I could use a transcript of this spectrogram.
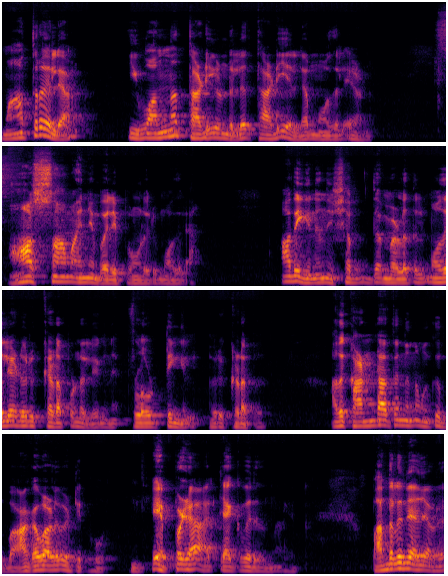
മാത്രമല്ല ഈ വന്ന തടിയുണ്ടല്ലോ തടിയല്ല മുതലയാണ്. ആസാമാന്യം വലിപ്പമുള്ളൊരു മുതല. അതിങ്ങനെ നിശബ്ദം വെള്ളത്തിൽ മുതലയുടെ ഒരു കിടപ്പുണ്ടല്ലോ ഇങ്ങനെ ഫ്ലോട്ടിങ്ങിൽ ഒരു കിടപ്പ്. അത് കണ്ടാൽ തന്നെ നമുക്ക് ഭാഗവാൾ വെട്ടിപ്പോകും. എപ്പോഴാണ് അറ്റാക്ക് വരുന്നതെന്ന് അറിയാം. പന്തളം രാജാവ്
